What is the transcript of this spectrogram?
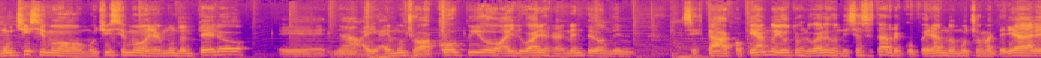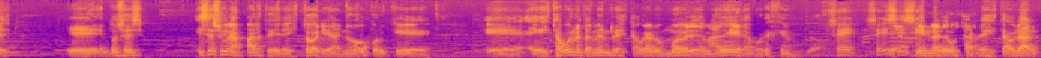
Muchísimo, muchísimo en el mundo entero. Eh, nada, hay, hay mucho acopio, hay lugares realmente donde se está acopiando y otros lugares donde ya se está recuperando muchos materiales. Eh, entonces, esa es una parte de la historia, ¿no? Porque eh, está bueno también restaurar un mueble de madera, por ejemplo. Sí, sí, sí, a sí. quien no le gusta restaurar.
